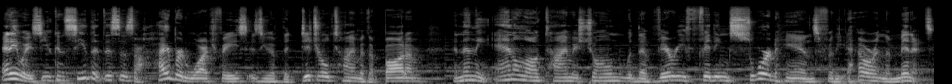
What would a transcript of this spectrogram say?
Anyways, you can see that this is a hybrid watch face as you have the digital time at the bottom, and then the analog time is shown with the very fitting sword hands for the hour and the minutes.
